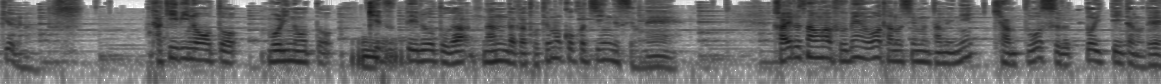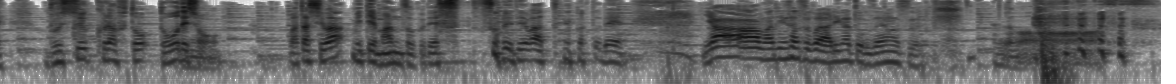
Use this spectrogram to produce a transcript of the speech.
ウケるな焚き火の音森の音削っている音がなんだかとても心地いいんですよねカエルさんは不便を楽しむためにキャンプをすると言っていたのでブッシュクラフトどうでしょう、私は見て満足です。それでは、ということで。いやー、マジンさんすごいありがとうございます。ありがとうございます。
